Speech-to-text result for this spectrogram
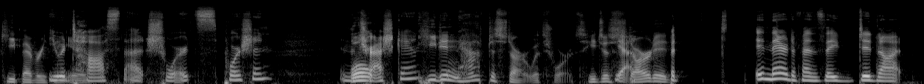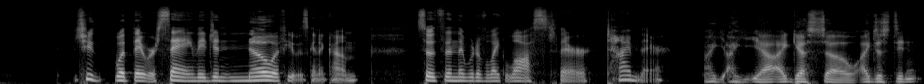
keep everything You would in. toss that Schwartz portion in the Well, trash can? He didn't have to start with Schwartz. He just Yeah, started But in their defense, they did not, to what they were saying, they didn't know if he was going to come. So it's then they would have like lost their time there. I, I yeah, I guess so. I just didn't.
